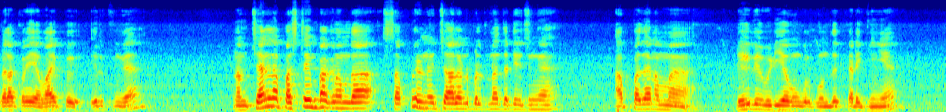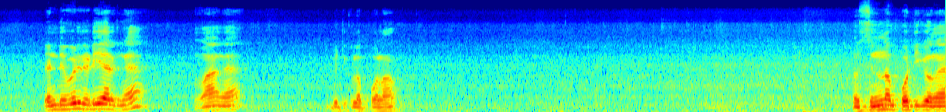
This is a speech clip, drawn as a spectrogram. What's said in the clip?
விலை குறைய வாய்ப்பு இருக்குங்க. நம்ம சேனலை ஃபஸ்ட் டைம் பார்க்குறோம்தா சப்ஸ்கிரைப் வச்சு ஆல் பெல்ட்னா தட்டி வச்சுங்க. அப்போ தான் நம்ம டெய்லி வீடியோ உங்களுக்கு வந்து கிடைக்குங்க. ரெண்டு வீடு ரெடியாக இருக்குங்க. வாங்க வீட்டுக்குள்ளே போகலாம் ஒரு சின்ன போட்டிக்கோங்க.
